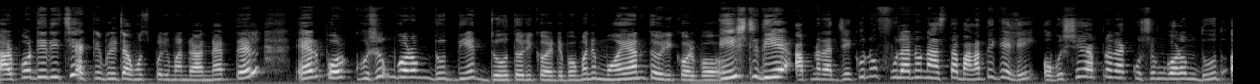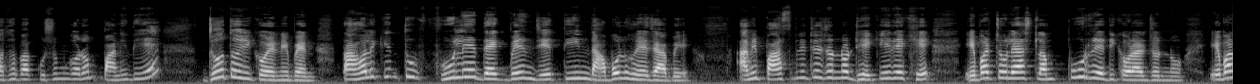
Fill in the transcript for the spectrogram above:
তারপর দিয়ে দিচ্ছি এক টেবিল চামচ পরিমাণ রান্নার তেল। এরপর কুসুম গরম দুধ দিয়ে ডো তৈরি করে নেব মানে ময়ান তৈরি করব। ইস্ট দিয়ে আপনারা যে কোনো ফুলানো নাস্তা বানাতে গেলেই অবশ্যই আপনারা কুসুম গরম দুধ অথবা কুসুম গরম পানি দিয়ে ডো তৈরি করে নেবেন। তাহলে কিন্তু ফুলে দেখবেন যে তিন ডাবল হয়ে যাবে। আমি পাঁচ মিনিটের জন্য ঢেকে রেখে এবার চলে আসলাম পুর রেডি করার জন্য। এবার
